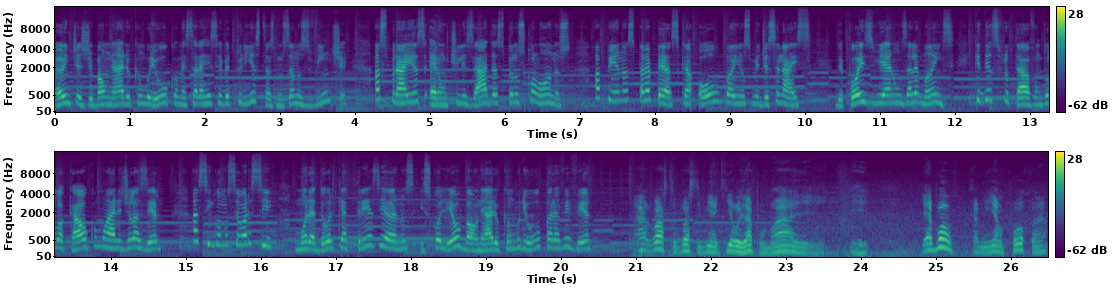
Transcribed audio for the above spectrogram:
Antes de Balneário Camboriú começar a receber turistas nos anos 20, as praias eram utilizadas pelos colonos apenas para pesca ou banhos medicinais. Depois vieram os alemães, que desfrutavam do local como área de lazer, assim como seu Arci, morador que há 13 anos escolheu Balneário Camboriú para viver. Ah, gosto, gosto de vir aqui olhar para o mar e, e é bom caminhar um pouco, né?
